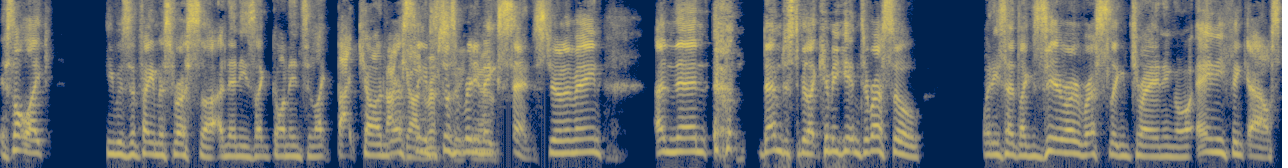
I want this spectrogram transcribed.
It's not like he was a famous wrestler and then he's like gone into like backyard, Backyard wrestling. It just doesn't really yeah. make sense. Do you know what I mean? And then them just to be like, can we get him to wrestle? When he's had like zero wrestling training or anything else,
